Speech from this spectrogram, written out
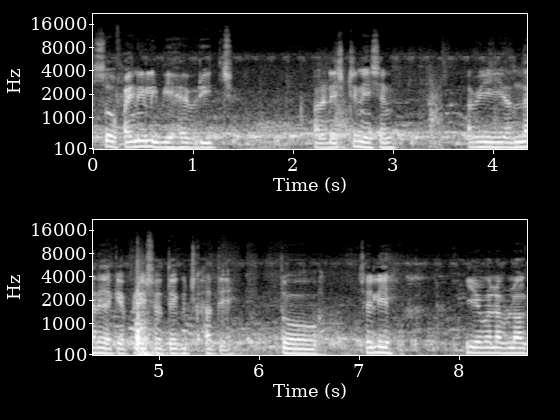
So finally we have reach our destination अभी अंदर जाके फ्रेश होते, कुछ खाते। तो चलिए, ये वाला ब्लॉग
